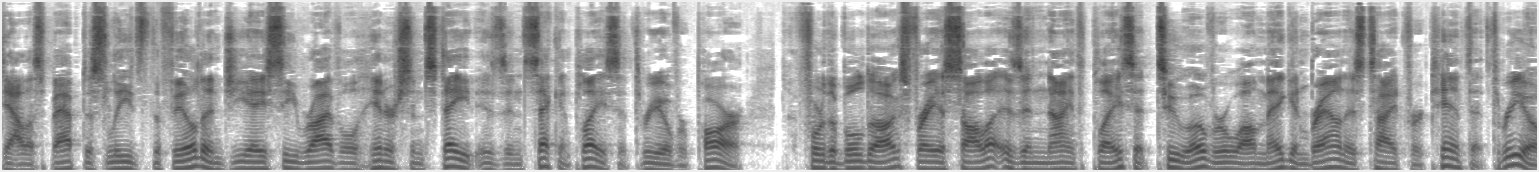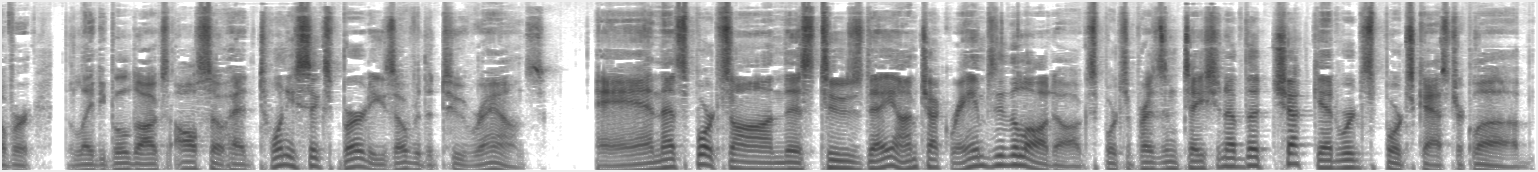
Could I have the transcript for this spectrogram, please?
Dallas Baptist leads the field, and GAC rival Henderson State is in second place at three over par. For the Bulldogs, Freya Sala is in ninth place at two over, while Megan Brown is tied for 10th at three over. The Lady Bulldogs also had 26 birdies over the two rounds. And that's sports on this Tuesday. I'm Chuck Ramsey, the Law Dog. Sports a presentation of the Chuck Edwards Sportscaster Club.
